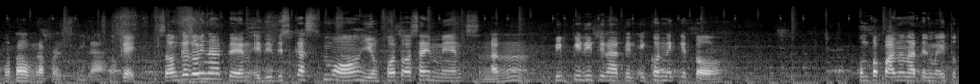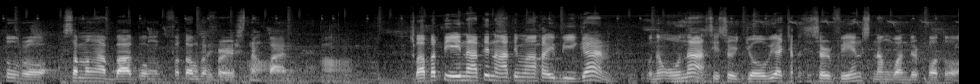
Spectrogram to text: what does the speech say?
photographers nila. Okay, so ang gagawin natin, i-discuss mo yung photo assignments at Mhm. pipilitin natin i-connect ito kung paano natin maituturo sa mga bagong photographers ng PAN. Oo. Babatiin natin ang ating mga kaibigan. Unang-una, si Sir Joey at saka si Sir Vince ng Wonder Photo.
